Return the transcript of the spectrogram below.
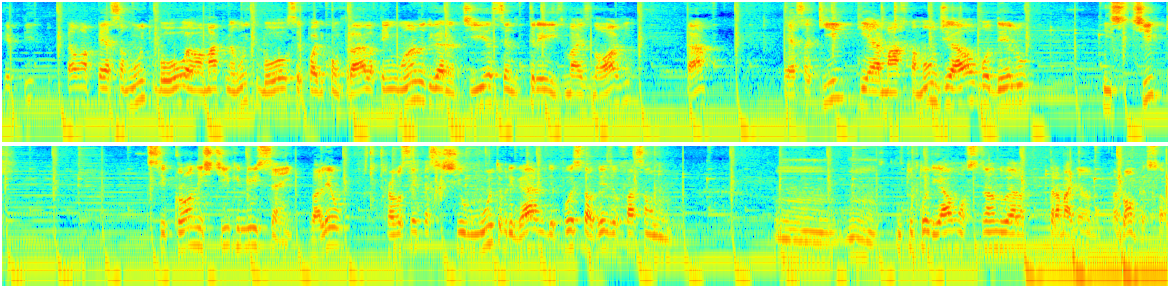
Repito, é uma peça muito boa, é uma máquina muito boa, você pode comprar, ela tem um ano de garantia, sendo 3 mais 9, tá? Essa aqui, que é a marca mundial, modelo Stick, Ciclone Stick 1100, valeu? Para você que assistiu, muito obrigado, depois talvez eu faça um, um, um, um tutorial mostrando ela trabalhando, tá bom pessoal?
